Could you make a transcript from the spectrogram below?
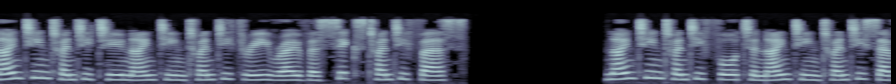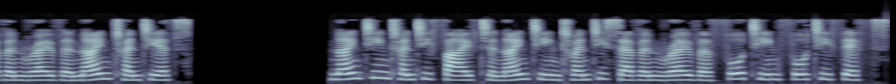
1922–1923 Rover 6 21st 1924–1927 Rover 9 20ths 1925–1927 Rover 14 45ths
